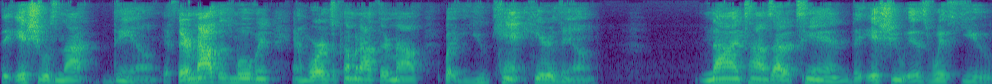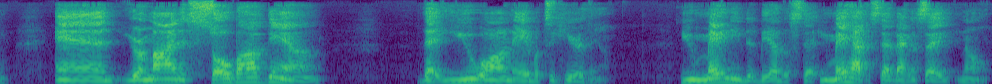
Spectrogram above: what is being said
the issue is not them. If their mouth is moving and words are coming out their mouth, but you can't hear them, nine times out of ten, the issue is with you. And your mind is so bogged down that you are unable to hear them. You may need to be able to step, you may have to step back and say, you know,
